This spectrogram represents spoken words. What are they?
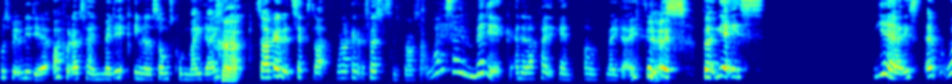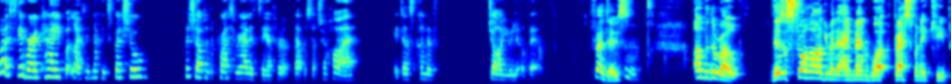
was a bit of an idiot. I thought I was saying medic, even though the song's called Mayday. so I gave it six, like when I gave it the first listen, I was like, why are they saying medic? And then I played it again. Oh, Mayday. yes. But yeah, it's yeah, it's it works together okay, but like I said, nothing special. Especially after the price of reality, I thought that was such a high. It does kind of jar you a little bit. Fair dues. Mm. Under the Robe. There's a strong argument that Amen work best when they keep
